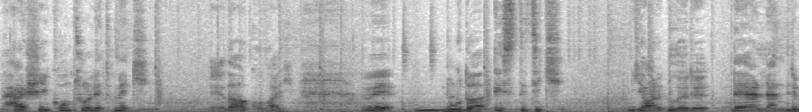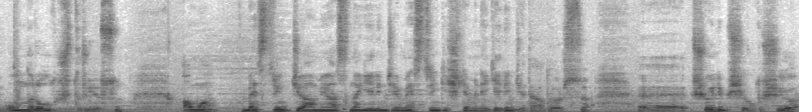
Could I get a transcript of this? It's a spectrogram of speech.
her şeyi kontrol etmek e, daha kolay. Ve burada estetik yargıları değerlendirip onları oluşturuyorsun. Ama mastering camiasına gelince, mastering işlemine gelince daha doğrusu e, şöyle bir şey oluşuyor.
